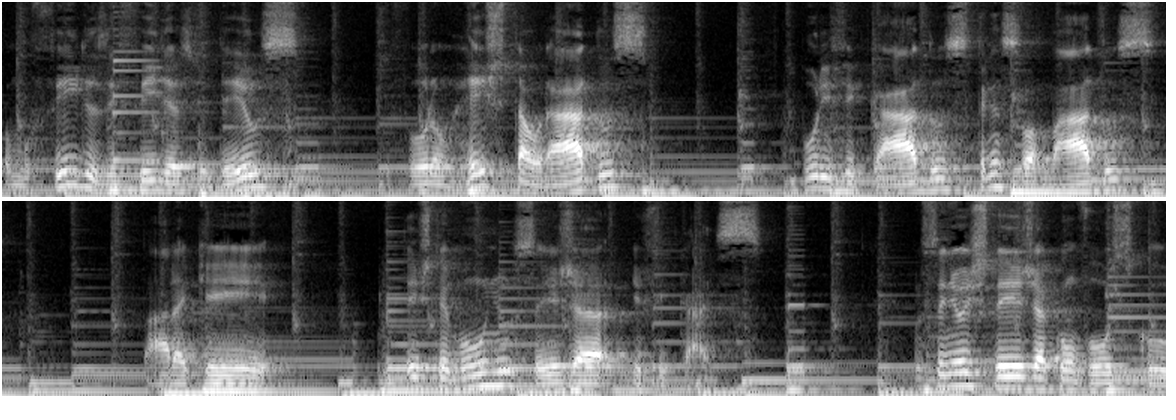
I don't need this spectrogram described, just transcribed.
como filhos e filhas de Deus que foram restaurados, purificados, transformados para que o testemunho seja eficaz. O Senhor esteja convosco,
